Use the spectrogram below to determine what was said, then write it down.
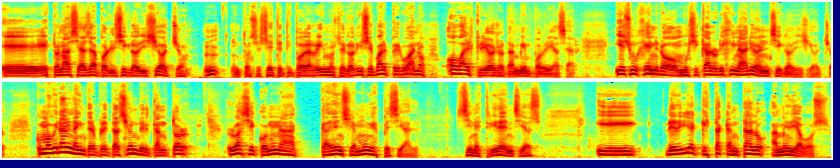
eh, esto nace allá por el siglo XVIII. ¿m? Entonces este tipo de ritmo se lo dice bal peruano o vals criollo también podría ser. Y es un género musical originario en el siglo XVIII. Como verán, la interpretación del cantor lo hace con una cadencia muy especial, sin estridencias, y le diría que está cantado a media voz,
